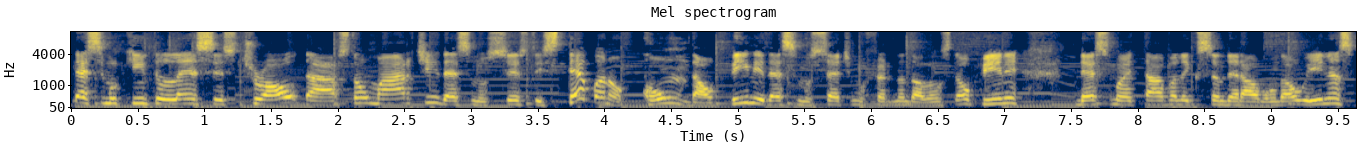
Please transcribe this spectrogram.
15 Lance Stroll, da Aston Martin. 16 Esteban Ocon, da Alpine. 17 Fernando Alonso, da Alpine. 18 Alexander Albon, da Williams.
